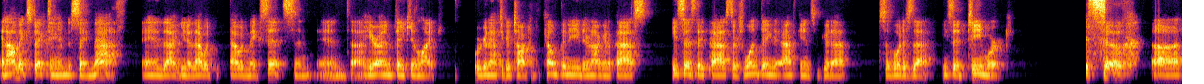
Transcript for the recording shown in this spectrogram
and I'm expecting him to say math, and that you know that would that would make sense. And and uh, here I am thinking like we're gonna have to go talk to the company. They're not gonna pass. He says they passed. There's one thing that Afghans are good at. I said, what is that? He said teamwork. So uh,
